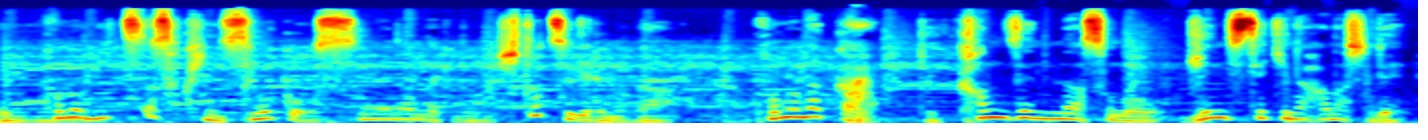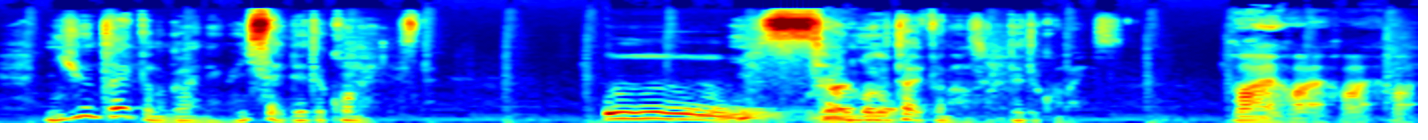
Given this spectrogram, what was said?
ね、この3つの作品すごくおすすめなんだけど一つ言えるのがこの中って完全なその現実的な話で二分タイプの概念が一切出てこないんです。ね一切なるほど。二分タイプの話が出てこないんです。はいはいはいは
